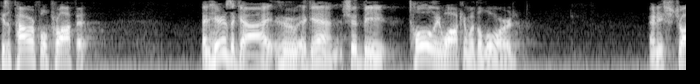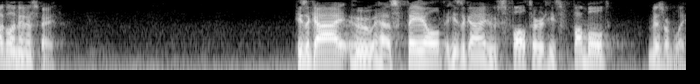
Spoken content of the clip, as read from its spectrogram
He's a powerful prophet. And here's a guy who, again, should be totally walking with the Lord and he's struggling in his faith. He's a guy who has failed. He's a guy who's faltered. He's fumbled miserably.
